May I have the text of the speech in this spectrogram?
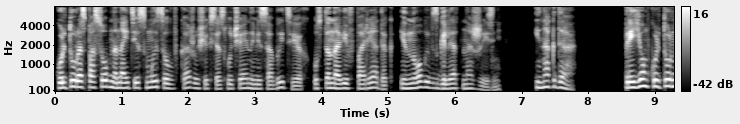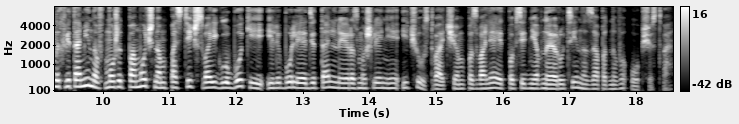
Культура способна найти смысл в кажущихся случайными событиях, установив порядок и новый взгляд на жизнь. Иногда. Прием культурных витаминов может помочь нам постичь свои глубокие или более детальные размышления и чувства, чем позволяет повседневная рутина западного общества.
